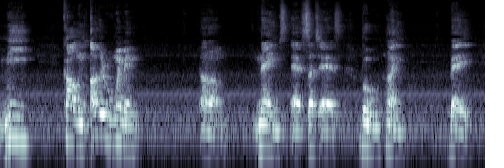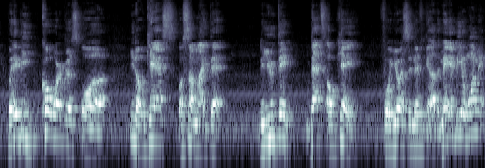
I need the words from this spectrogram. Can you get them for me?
me calling other women um, names as such as boo, honey, babe, but it be co-workers or you know guests or something like that. Do you think that's okay for your significant other? May it be a woman,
